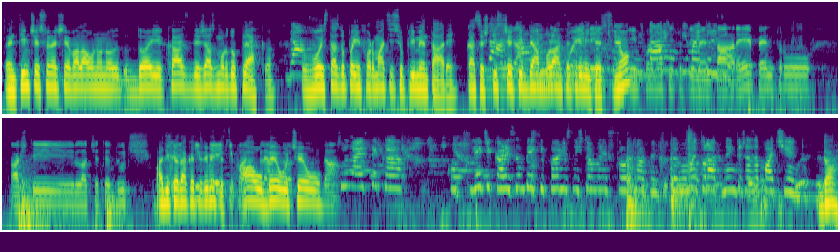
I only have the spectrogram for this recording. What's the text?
în timp ce sună cineva la 112 e caz, deja smurdul pleacă. Da. Voi stați după informații suplimentare, ca să știți ce tip de Am ambulanță nevoie de trimiteți, info- nu? Informații Un pic mai suplimentare pentru a ști la ce te duci. Adică ce dacă tip de trimiteți echipaj A-ul, pleacă. B-ul, C-ul. Da. Culmea este că colegii care sunt pe echipaje sunt niște oameni extraordinari, pentru că în momentul ăla ne interesează pacientul. Da,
